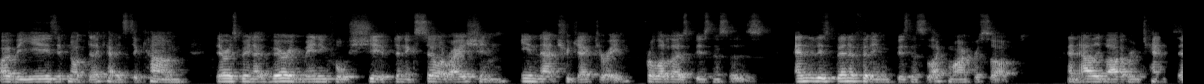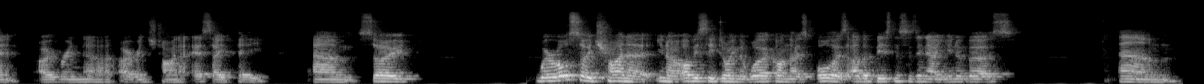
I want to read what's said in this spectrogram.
over years, if not decades to come. There has been a very meaningful shift and acceleration in that trajectory for a lot of those businesses. And it is benefiting businesses like Microsoft and Alibaba and Tencent over in, uh, over in China, SAP, Um, so we're also trying to, you know, obviously doing the work on those all those other businesses in our universe um,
